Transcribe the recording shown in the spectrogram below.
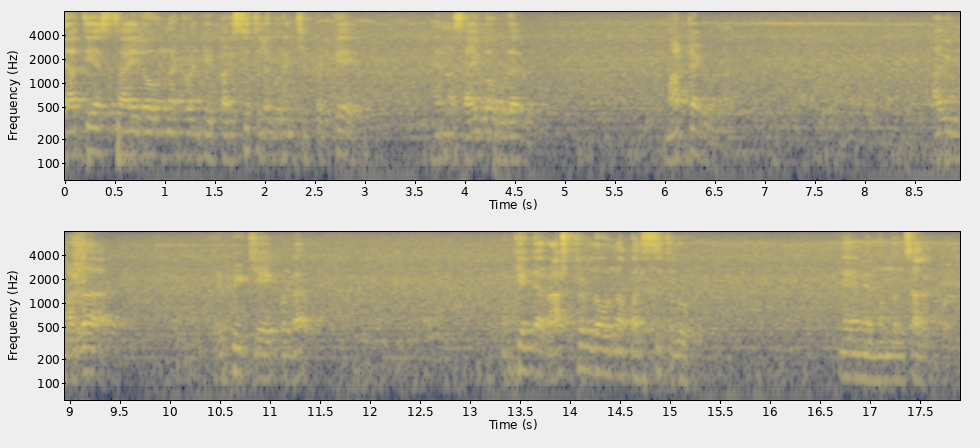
జాతీయ స్థాయిలో ఉన్నటువంటి పరిస్థితుల గురించి ఇప్పటికే నిన్న సాయిబాబు గారు మాట్లాడి ఉన్నారు. అవి మళ్ళా రిపీట్ చేయకుండా ముఖ్యంగా రాష్ట్రంలో ఉన్న పరిస్థితులు నేను మేము ముందుంచాలనుకుంటున్నాను.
